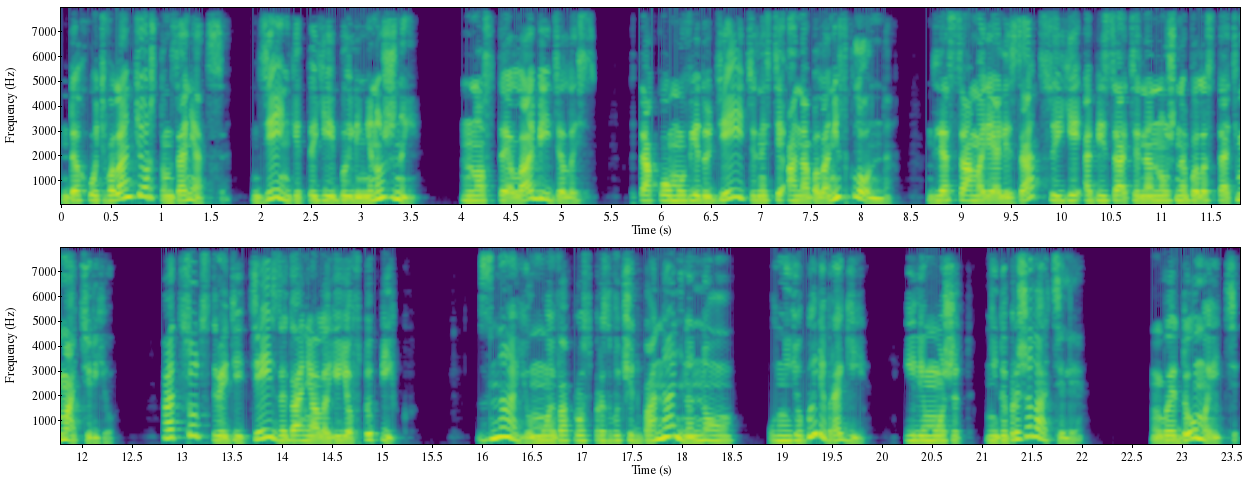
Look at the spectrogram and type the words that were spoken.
«Да хоть волонтерством заняться, деньги-то ей были не нужны». Но Стелла обиделась. К такому виду деятельности она была не склонна. Для самореализации ей обязательно нужно было стать матерью. Отсутствие детей загоняло ее в тупик. Знаю, мой вопрос прозвучит банально, но у нее были враги? Или, может, недоброжелатели? Вы думаете,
